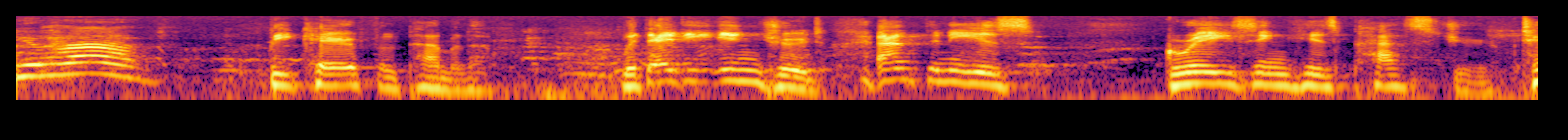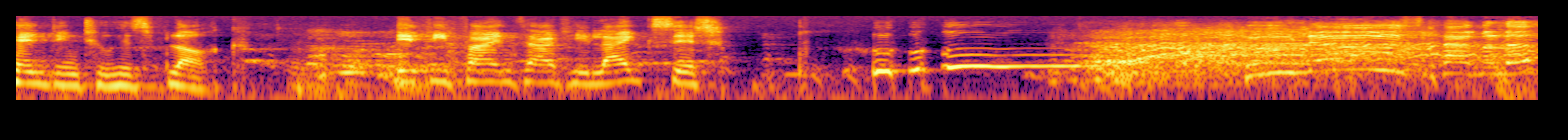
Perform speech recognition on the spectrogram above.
You have. Be careful, Pamela. With Eddie injured, Anthony is grazing his pasture, tending to his flock. If he finds out he likes it, who knows, Pamela?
